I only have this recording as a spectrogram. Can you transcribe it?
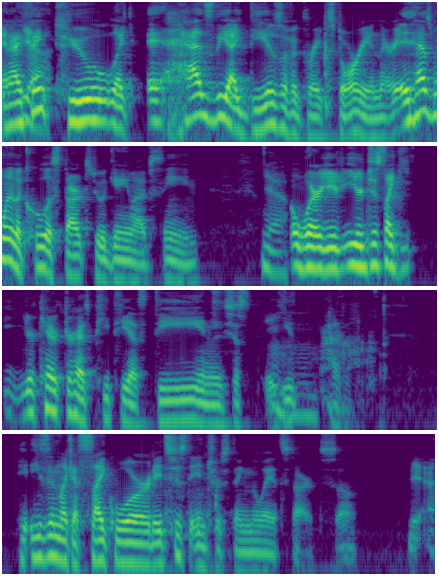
And I Yeah. think too, like it has the ideas of a great story in there. It has one of the coolest starts to a game I've seen. Yeah. Where you you're just like your character has PTSD and he's just he's Mhm. I don't know. He- He's in like a psych ward. It's just interesting the way it starts. So Yeah.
